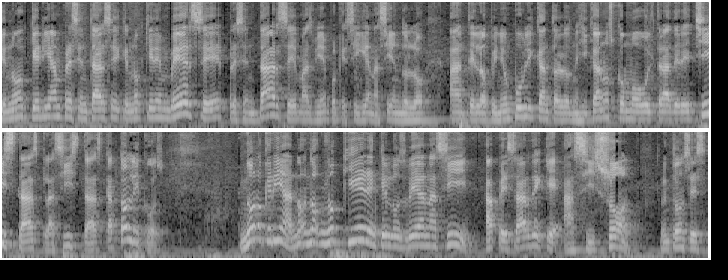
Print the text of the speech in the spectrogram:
que no querían presentarse, que no quieren verse, presentarse más bien, porque siguen haciéndolo ante la opinión pública, ante los mexicanos como ultraderechistas, clasistas, católicos. No lo querían, no, no, no quieren que los vean así, a pesar de que así son. Entonces,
